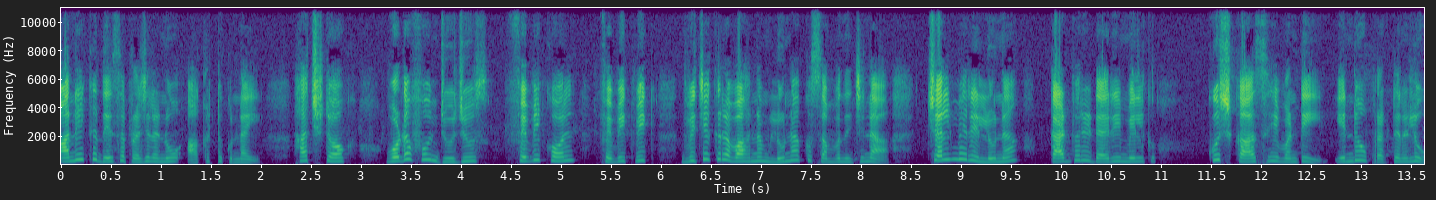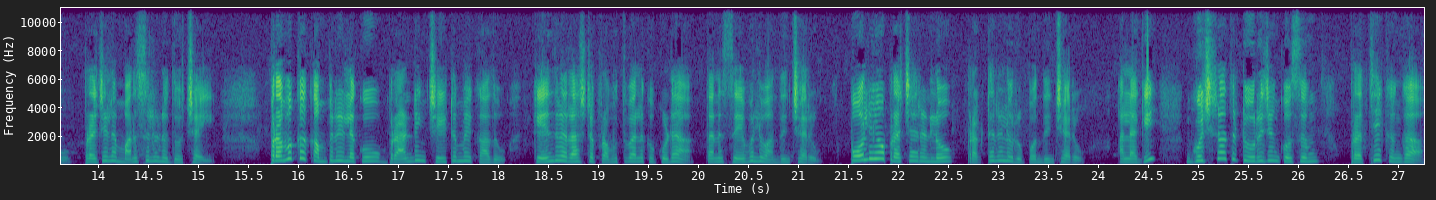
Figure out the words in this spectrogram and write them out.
అనేక దేశ ప్రజలను ఆకట్టుకున్నాయి. Hutch dog Vodafone ZooZoos Fevicol Fevikwik ద్విచక్ర వాహనం లూనాకు సంబంధించిన చల్ మేరే లూనా కాడ్బరీ డైరీ మిల్క్ కుష్ కాసే వంటి ఎన్నో ప్రకటనలు ప్రజల మనసులను దోచాయి. ప్రముఖ కంపెనీలకు బ్రాండింగ్ చేయటమే కాదు కేంద్ర రాష్ట్ర ప్రభుత్వాలకు కూడా తన సేవలు అందించారు. పోలియో ప్రచారంలో ప్రకటనలు రూపొందించారు. అలాగే గుజరాత్ టూరిజం కోసం ప్రత్యేకంగా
